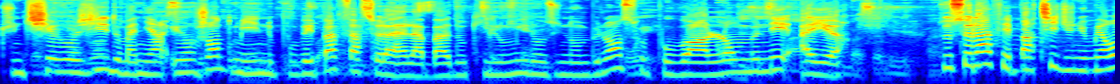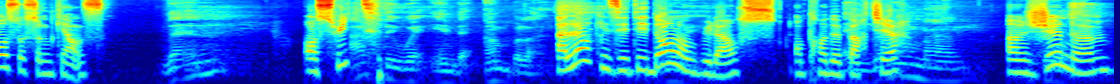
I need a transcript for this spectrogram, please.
d'une chirurgie de manière urgente, mais ils ne pouvaient pas faire cela là-bas. Donc, ils l'ont mis dans une ambulance pour pouvoir l'emmener ailleurs. Tout cela fait partie du numéro 75. Then, Ensuite, alors qu'ils étaient dans l'ambulance en train de partir, un jeune homme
